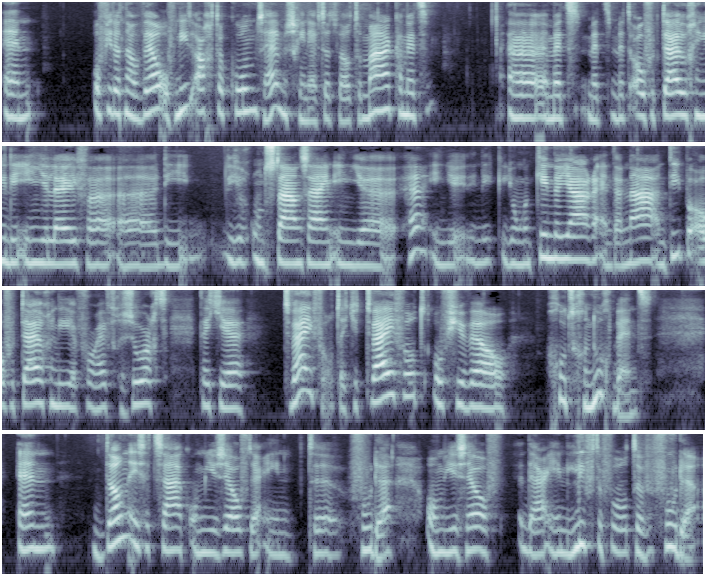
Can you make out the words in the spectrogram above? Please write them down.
En of je dat nou wel of niet achterkomt, hè, misschien heeft dat wel te maken met, uh, met, met, met overtuigingen die in je leven, uh, die, die ontstaan zijn in je, hè, in, je, in de jonge kinderjaren en daarna een diepe overtuiging die ervoor heeft gezorgd dat je twijfelt. Dat je twijfelt of je wel goed genoeg bent. En dan is het zaak om jezelf daarin te voeden. Om jezelf daarin liefdevol te voeden.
